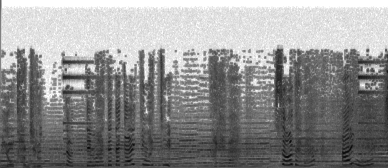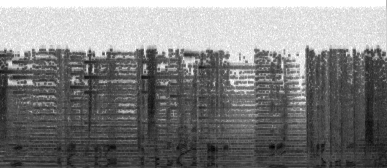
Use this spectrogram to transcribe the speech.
何を感じる？とっても温かい気持ち。これはそうだわ。愛ね。そう。赤いクリスタルにはたくさんの愛が込められている。ニニ君の心と一緒だよ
